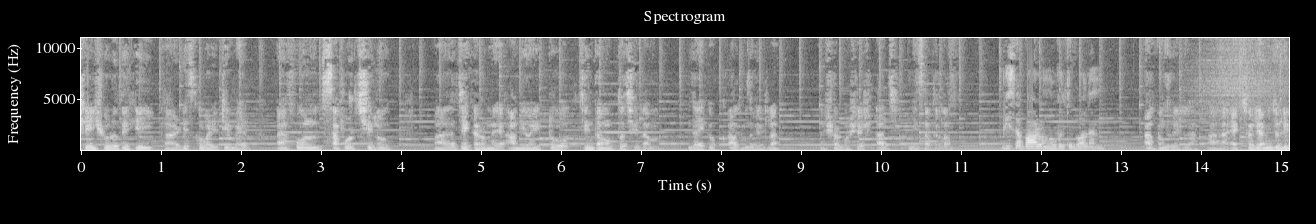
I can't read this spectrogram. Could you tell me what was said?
সেই শুরু থেকেই ডিসকভারি টিমের ফুল সাপোর্ট ছিল। যে কারণে আমিও একটু চিন্তামুক্ত ছিলাম। যাই হোক আলহামদুলিল্লাহ সর্বশেষ আজ ভিসা পেলাম। ভিসা পাওয়ার অনুভূতি বলেন। আলহামদুলিল্লাহ অ্যাকচুয়ালি আমি যদি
